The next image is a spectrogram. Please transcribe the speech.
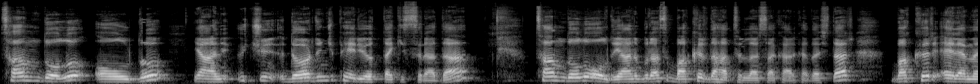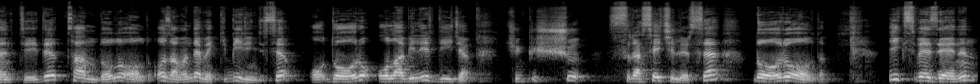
tam dolu oldu. Yani 3. 4. periyottaki sırada tam dolu oldu. Yani burası bakır da hatırlarsak arkadaşlar. Bakır elementiydi. Tam dolu oldu. O zaman demek ki birincisi o doğru olabilir diyeceğim. Çünkü şu sıra seçilirse doğru oldu. X ve Z'nin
